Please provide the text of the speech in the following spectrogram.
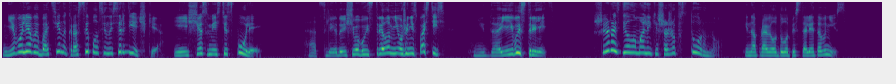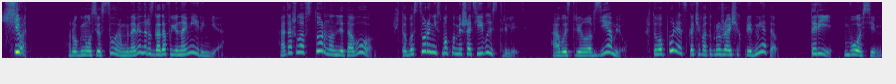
Его левый ботинок рассыпался на сердечке и исчез вместе с пулей. От следующего выстрела мне уже не спастись! Не дай ей выстрелить! Шира сделала маленький шажок в сторону и направила дуло пистолета вниз. «Черт!» — ругнулся Сора, мгновенно разгадав ее намерение. Отошла в сторону для того, чтобы Сора не смог помешать ей выстрелить, а выстрелила в землю, чтобы пуля, отскочив от окружающих предметов, три, восемь,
